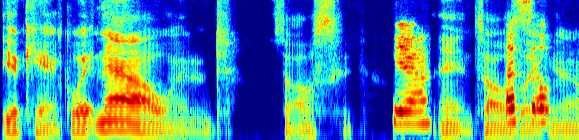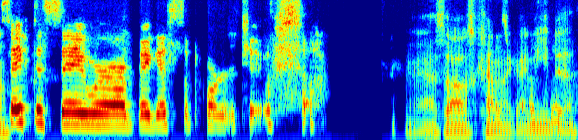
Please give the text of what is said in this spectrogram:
you can't quit now. And so I was yeah and so that's like, so, you know, safe to say we're our biggest supporter too so yeah. So I was kind of like, I need to.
